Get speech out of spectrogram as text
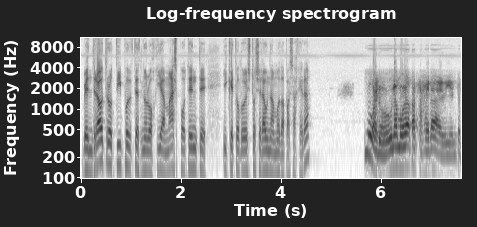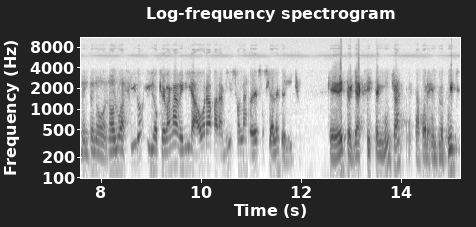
vendrá otro tipo de tecnología más potente y que todo esto será una moda pasajera? Bueno, una moda pasajera evidentemente no, no lo ha sido y lo que van a venir ahora para mí son las redes sociales de nicho, que de hecho ya existen muchas. Está por ejemplo Twitch,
